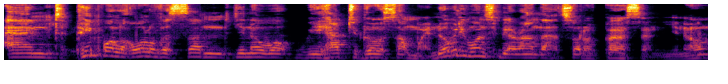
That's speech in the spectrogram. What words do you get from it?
and people all of a sudden, you know what, we had to go somewhere. Nobody wants to be around that sort of person, you know,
